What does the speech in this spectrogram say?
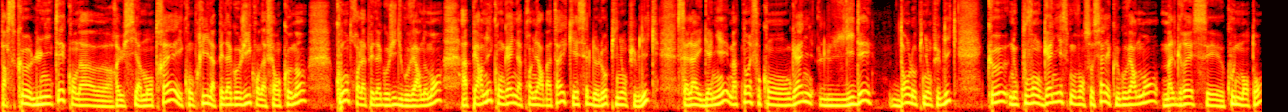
parce que l'unité qu'on a réussi à montrer, y compris la pédagogie qu'on a fait en commun contre la pédagogie du gouvernement, a permis qu'on gagne la première bataille qui est celle de l'opinion publique. Celle-là est gagnée. Maintenant, il faut qu'on gagne l'idée dans l'opinion publique que nous pouvons gagner ce mouvement social et que le gouvernement, malgré ses coups de menton,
